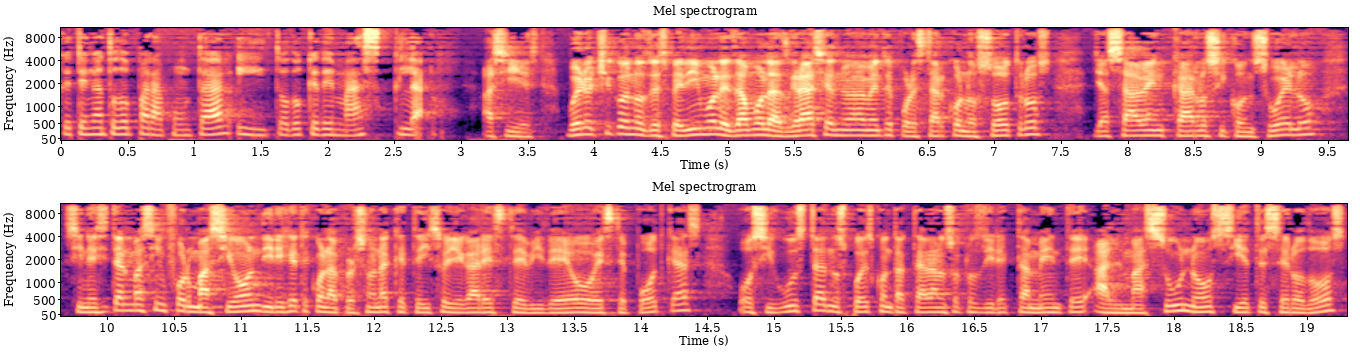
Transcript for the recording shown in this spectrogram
Que, tengan todo para apuntar y todo quede más claro. Así es. Bueno chicos, nos despedimos, les damos las gracias nuevamente por estar con nosotros. Ya saben, Carlos y Consuelo, si necesitan más información, dirígete con la persona que te hizo llegar este video o este podcast, o si gustas, nos puedes contactar a nosotros directamente al más 1 702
